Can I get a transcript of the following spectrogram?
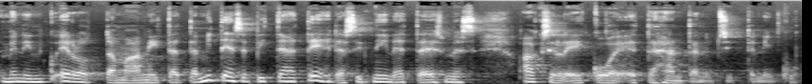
menin niin erottamaan niitä, että miten se pitää tehdä sit niin, että esimerkiksi Aksel ei koe, että häntä nyt sitten niin kuin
